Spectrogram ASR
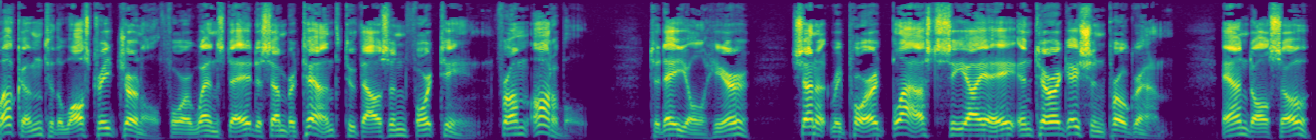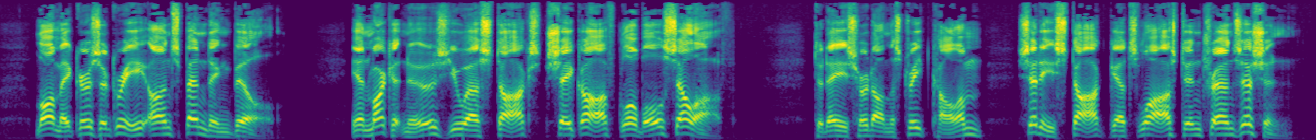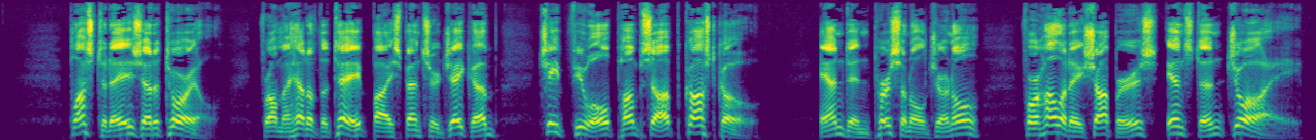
Welcome to the Wall Street Journal for Wednesday, December 10th, 2014, from Audible. Today you'll hear Senate report blasts CIA interrogation program, and also lawmakers agree on spending bill. In market news, U.S. stocks shake off global sell off. Today's Heard on the Street column Citi stock gets lost in transition. Plus today's editorial from Ahead of the Tape by Spencer Jakab, cheap fuel pumps up Costco. And in Personal Journal, for holiday shoppers, instant joy.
